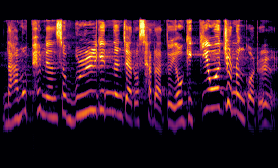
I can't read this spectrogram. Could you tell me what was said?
나무 패면서 물 깃는 자로 살아도 여기 끼워주는 거를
